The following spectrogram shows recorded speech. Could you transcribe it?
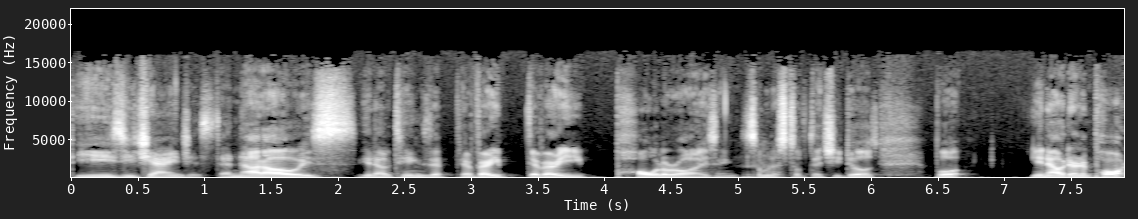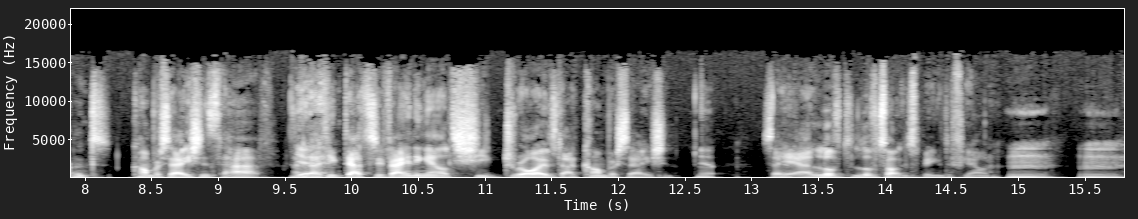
the easy changes. They're not always, you know, things that they're very they're very polarizing, some of the stuff that she does. But you know, they're important conversations to have. And Yeah. I think that's if anything else, she drives that conversation. yeah So yeah, I love love talking speaking to Fiona. Mm, mm.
